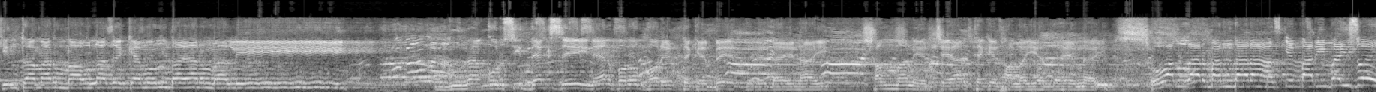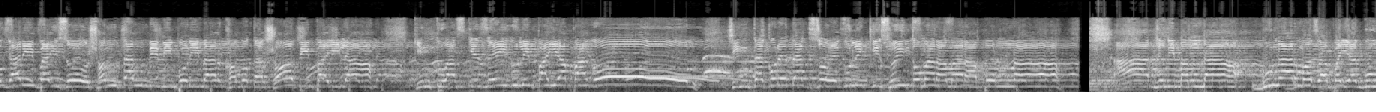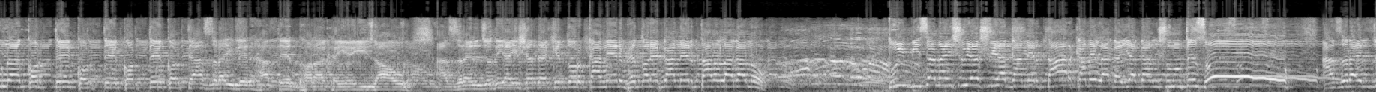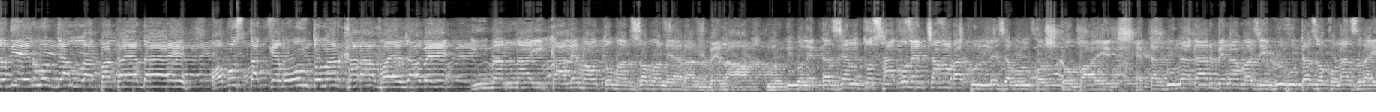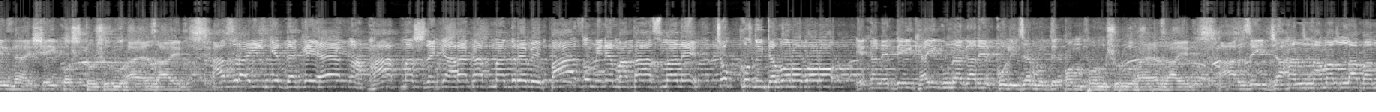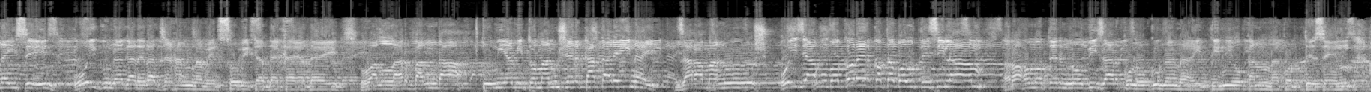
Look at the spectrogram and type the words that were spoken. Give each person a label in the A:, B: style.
A: কিন্তু আমার মাওলা যে কেমন দয়ার মালিক। গুনা করছি দেখছেন এরপরও ঘরের থেকে বের করে দেয় নাই। সম্মানের চেয়ার থেকে ফালাইয়া দেয় নাই। ও আল্লাহর বান্দারা, আজকে বাড়ি পাইছো, গাড়ি পাইছো, সন্তান, বিবি, পরিবার, ক্ষমতা সবই পাইলা। কিন্তু আজকে যেইগুলি পাইয়া পাগল, চিন্তা করে দেখছ, এগুলি কিছুই তোমার, আমার আপন না। আর যদি বান্দা গুনার মজা পাইয়া গুনা করতে করতে করতে করতে আজরাইলের হাতে ধরা খাইয়াই যাও। আজরাইল যদি আইসা দেখে তোর কানের ভেতরে গানের তার লাগানো, তুই বিছানায় শুয়া শুয়া গানের তার কানে লাগাইয়া গান শুনতেছ আজরাইল যদি এর মধ্যে আল্লাহ পাঠায় দেয়, অবস্থা কেমন তোমার খারাপ হয়ে যাবে? ইমান নাই, কালেমাও তোমার জবানে আর আসবে না। নবী বলে, একটা জ্যান্ত ছাগলের চামড়া খুললে যেমন কষ্ট পায়। একটা গুনাগার বেনামাজির রুহুটা যখন আজরাইল নেয়, সেই কষ্ট শুরু হয়ে যায়। আজরাইলকে দেখে এক হাত মাস রেখে আর এক হাত মাগরেবে, পা জমিনে, মাথা আসমানে, চক্ষু দুইটা বড় বড় এখানে দেখাই গুনাগারের কলিজার মধ্যে কম্পন শুরু হয়ে যায়। আর যেই জাহান নাম আল্লাহ বানাইছেন, ওই গুনাগারেরা জাহান নামের ছবিটা দেখায় দেয়। ও আল্লাহর বান্দা, তুমি আমি তো মানুষের কাতারেই নাই। যারা মানুষ, ওই যে আবু বকরের কথা বলতেছিলাম, রহমতের নবী যার কোনো গুণা নাই, তিনিও কান্না করতেছেন।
